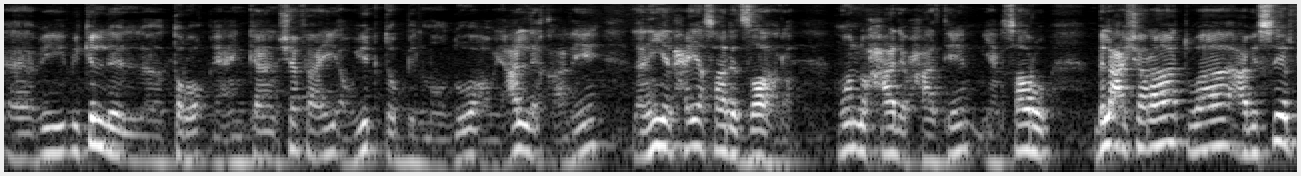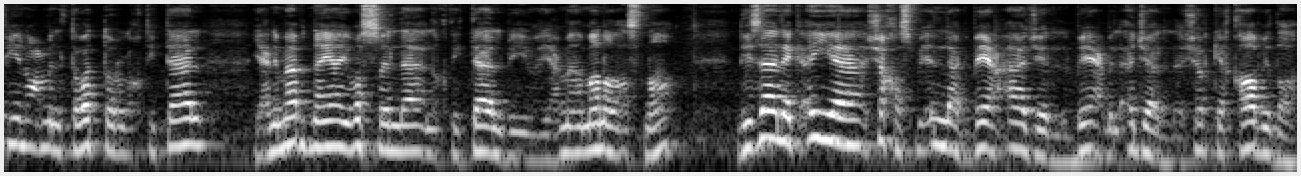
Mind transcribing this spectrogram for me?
آه، بكل الطرق يعني إن كان شفهي أو يكتب بالموضوع أو يعلق عليه لأن هي الحقيقة صارت ظاهرة مو انه حالة وحالتين. يعني صاروا بالعشرات وعم يصير في نوع من التوتر والاقتتال. يعني ما بدنا إياه يوصل للاقتتال يعني ما ناقصنا. لذلك أي شخص بيقول لك بيع آجل بيع بالأجل شركة قابضة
